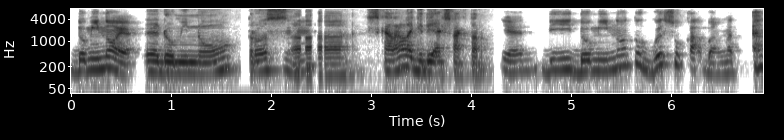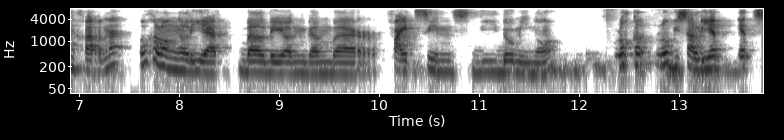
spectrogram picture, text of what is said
Domino ya? Ya, Domino. Terus Mhm. eh, sekarang lagi di X Factor. ya di Domino tuh gue suka banget karena lo kalau ngelihat Baldeon gambar fight scenes di Domino lo ke- lo bisa lihat it's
